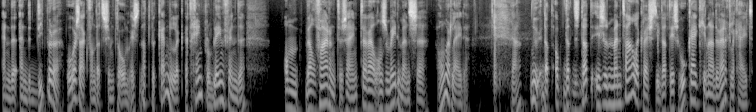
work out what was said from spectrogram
en, de, en de diepere oorzaak van dat symptoom is dat we kennelijk het geen probleem vinden om welvarend te zijn terwijl onze medemensen honger lijden. Ja? Nu, dat, op, dat, is, dat is een mentale kwestie. Dat is hoe kijk je naar de werkelijkheid?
